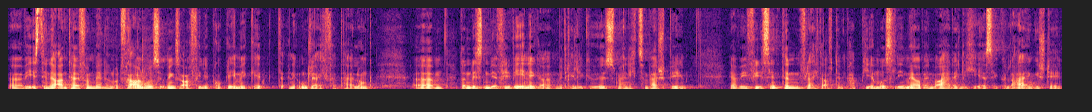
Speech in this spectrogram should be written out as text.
äh, wie ist denn der Anteil von Männern und Frauen, wo es übrigens auch viele Probleme gibt, eine Ungleichverteilung, ähm, dann wissen wir viel weniger. Mit religiös meine ich zum Beispiel, ja, wie viel sind denn vielleicht auf dem Papier Muslime, aber in Wahrheit eigentlich eher säkular eingestellt?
